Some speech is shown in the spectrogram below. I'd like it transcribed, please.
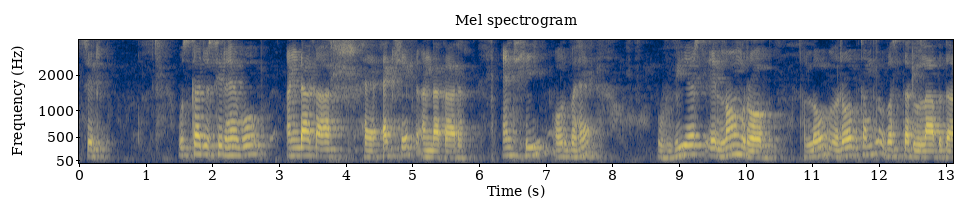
सिर। उसका जो सिर है वो अंडाकार है एग शेप्ड अंडाकार एंड ही और वह वियर्स ए लॉन्ग रॉब लो रॉब का मतलब वस्त्र, लाबदा।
